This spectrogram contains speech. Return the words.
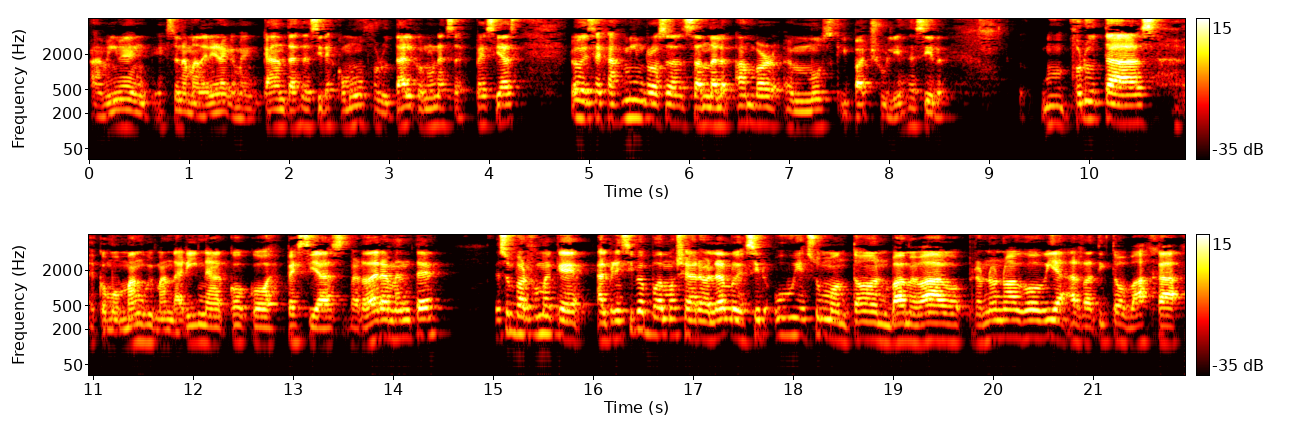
A mí es una maderera que me encanta, es decir, es como un frutal con unas especias. Luego dice jazmín, rosa, sándalo, ámbar, musk y pachuli. Es decir, mm, frutas eh, como mango y mandarina, coco, especias. Verdaderamente es un perfume que al principio podemos llegar a olerlo y decir, uy, es un montón, va, me va, pero no, no agobia, al ratito baja.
